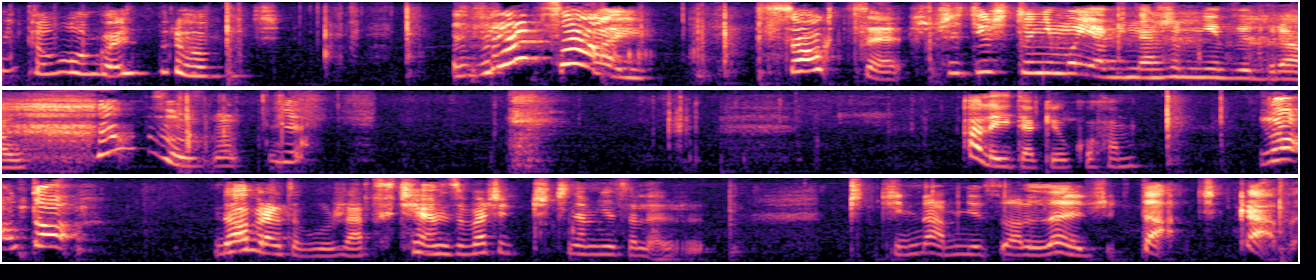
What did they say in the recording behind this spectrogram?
mi to mogłaś zrobić? Wracaj! Co chcesz? Przecież to nie moja wina, że mnie wybrał. Zostaw mnie. Ale i tak ją kocham. No to... Dobra, to był żart. Chciałem zobaczyć, czy ci na mnie zależy. Czy ci na mnie zależy? Tak, ciekawe.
